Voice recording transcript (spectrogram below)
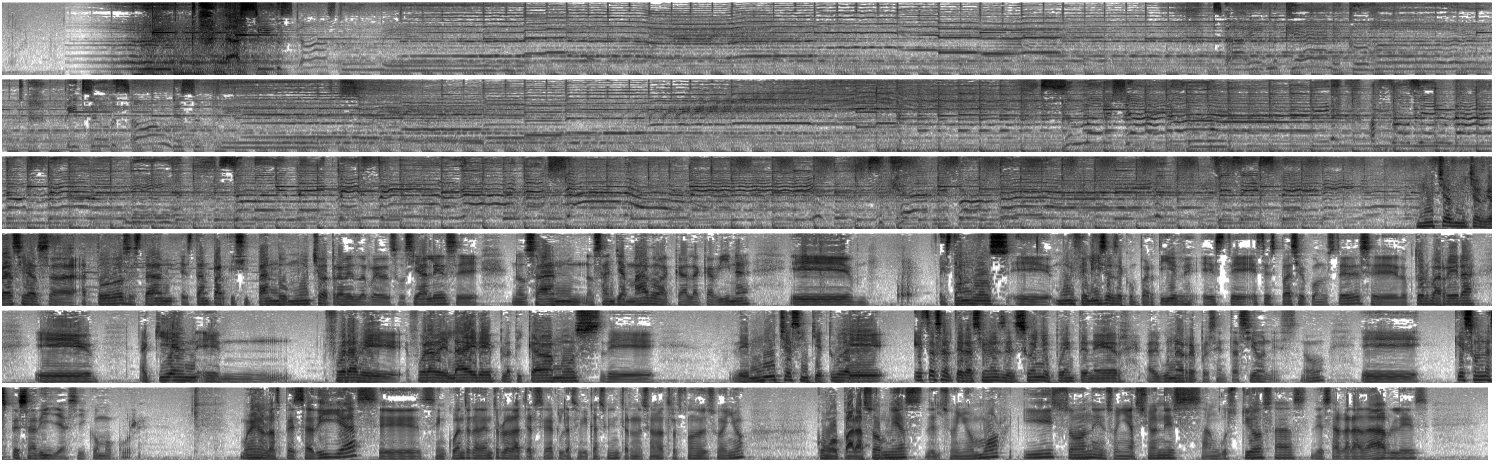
Muchas, muchas gracias a, todos. Están, están participando mucho a través de redes sociales. Eh, nos, han, nos han llamado acá a la cabina. Eh, estamos eh, muy felices de compartir este, este espacio con ustedes. doctor Barrera, aquí en, fuera, de, fuera del aire platicábamos de, de muchas inquietudes. estas alteraciones del sueño pueden tener algunas representaciones, ¿no? ¿Qué son las pesadillas y cómo ocurren? Bueno, las pesadillas eh, se encuentran dentro de la tercera clasificación internacional de trastorno del sueño como parasomnias del sueño humor y son ensoñaciones angustiosas, desagradables,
